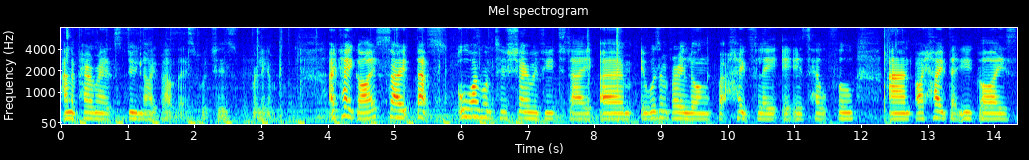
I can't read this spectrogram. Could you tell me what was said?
And the paramedics do know about this which is brilliant. Okay guys so that's all I want to share with you today. Um, it wasn't very long but hopefully it is helpful. And I hope that you guys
